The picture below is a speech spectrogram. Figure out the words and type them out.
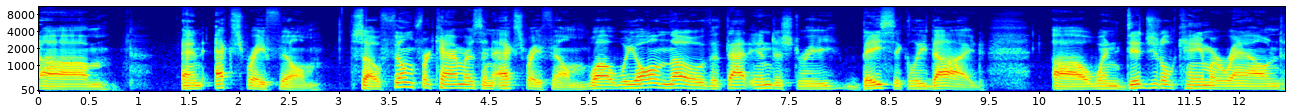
um, and X-ray film. So, film for cameras and x ray film. Well, we all know that that industry basically died. Uh, when digital came around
